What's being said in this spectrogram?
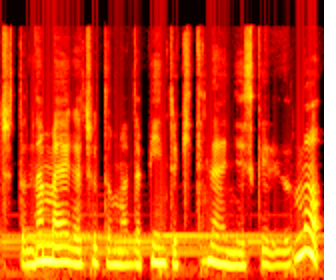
ちょっと名前がちょっとまだピンときてないんですけれども、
